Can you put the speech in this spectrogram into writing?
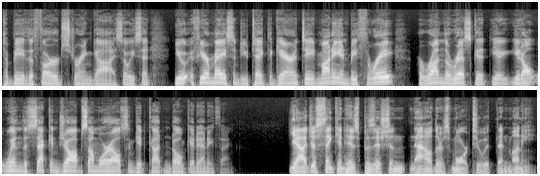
to be the third string guy. So he said, "You, if you're Mason, do you take the guaranteed money and be three, or run the risk that you you don't win the second job somewhere else and get cut and don't get anything?" Yeah, I just think in his position now, there's more to it than money.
